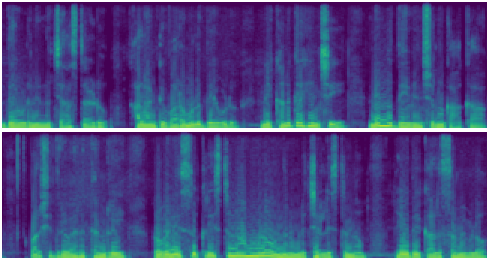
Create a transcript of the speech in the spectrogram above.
దేవుడు నిన్ను చేస్తాడు. అలాంటి వరములు దేవుడు నీకు అనుగ్రహించి నిన్ను దీవించును గాక. పరిశుద్ధుడైన తండ్రి ప్రభనేసు క్రీస్తు నామంలో వందనములు చెల్లిస్తున్నాం. ఈ ఉదయకాల సమయంలో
